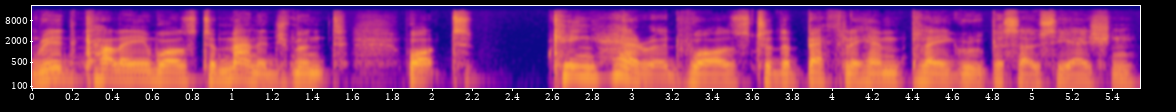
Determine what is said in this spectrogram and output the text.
Ridcully was to management what King Herod was to the Bethlehem Playgroup Association.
